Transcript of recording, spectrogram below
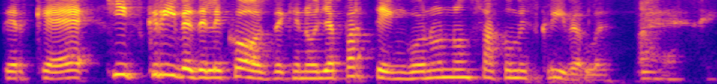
perché chi scrive delle cose che non gli appartengono non sa come scriverle. Eh, sì.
